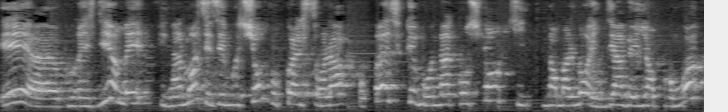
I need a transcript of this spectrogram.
et on pourrait se dire, mais finalement, ces émotions, pourquoi elles sont là? Pourquoi est-ce que mon inconscient, qui normalement est bienveillant pour moi,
